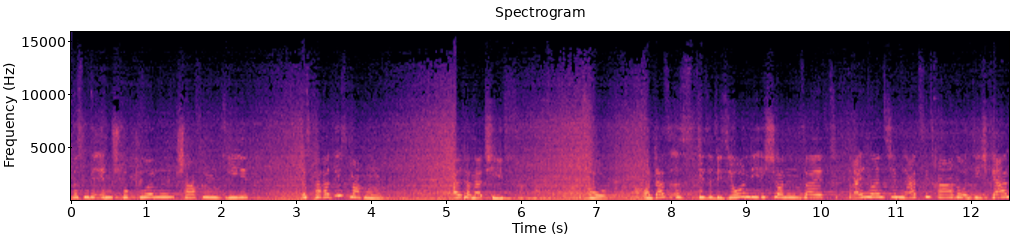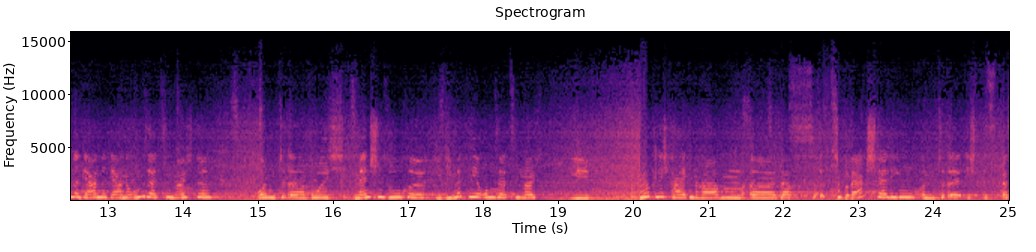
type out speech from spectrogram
müssen wir eben Strukturen schaffen, die das Paradies machen, alternativ. So. Und das ist diese Vision, die ich schon seit 93 im Herzen trage und die ich gerne, gerne, gerne umsetzen möchte. Und äh, wo ich Menschen suche, die die mit mir umsetzen möchten, die Möglichkeiten haben, äh, das zu bewerkstelligen. Und äh, ich, das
